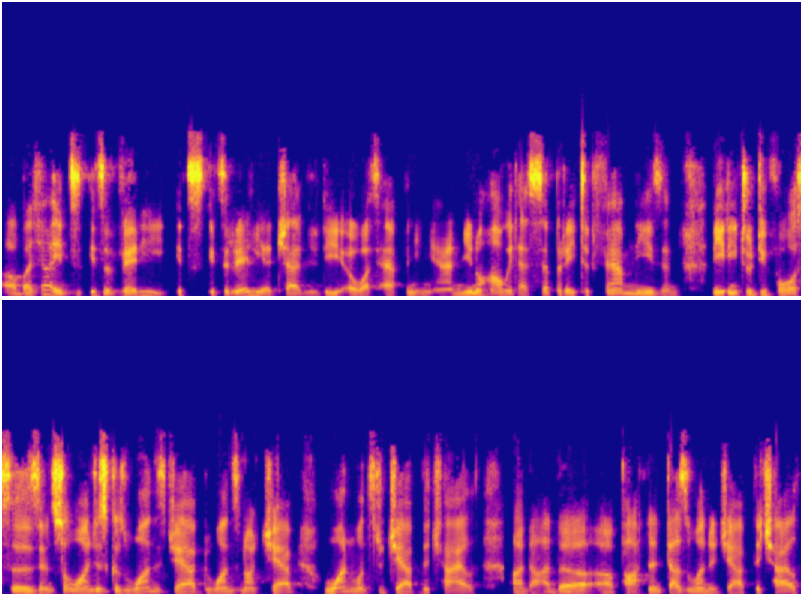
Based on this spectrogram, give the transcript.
Uh, but yeah, it's it's a very it's it's really a tragedy of what's happening, and you know how it has separated families and leading to divorces and so on. Just because one's jabbed, one's not jabbed, one wants to jab the child, uh, the other uh, partner doesn't want to jab the child.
